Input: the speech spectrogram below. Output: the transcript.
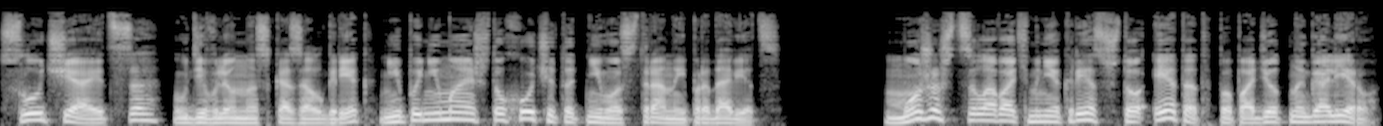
«Случается», — удивленно сказал грек, не понимая, что хочет от него странный продавец. «Можешь целовать мне крест, что этот попадет на галеру,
